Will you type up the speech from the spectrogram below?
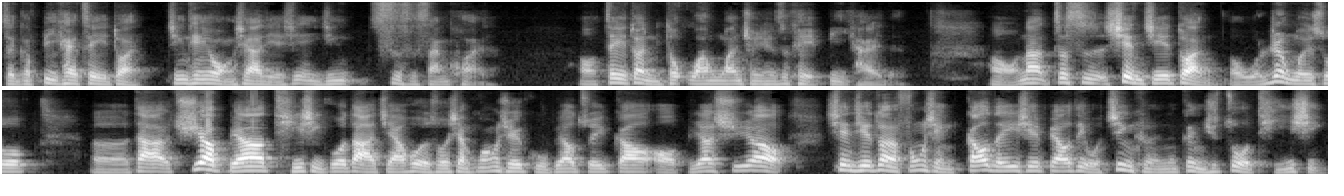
整个避开这一段，今天又往下跌，现在已经四十三块了，哦，这一段你都完完全全是可以避开的，哦，那这是现阶段哦，我认为说。呃，大家需要不要提醒过大家，或者说像光学股不要追高哦，比较需要现阶段风险高的一些标的，我尽可能跟你去做提醒。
